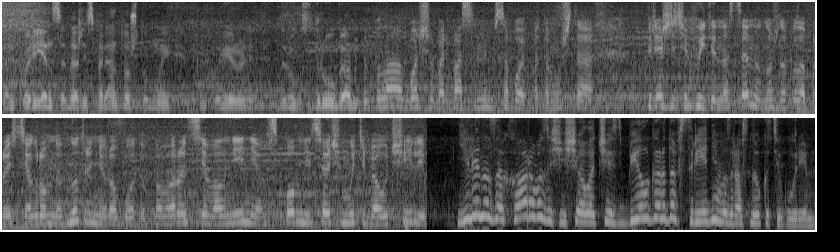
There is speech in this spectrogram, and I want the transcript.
конкуренция, даже несмотря на то, что мы конкурировали друг с другом. Была больше борьба с самим собой, потому что прежде чем выйти на сцену, нужно было провести огромную внутреннюю работу, поворот все волнения, вспомнить все, чему тебя учили. Елена Захарова защищала честь Белгорода в средней возрастной категории.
